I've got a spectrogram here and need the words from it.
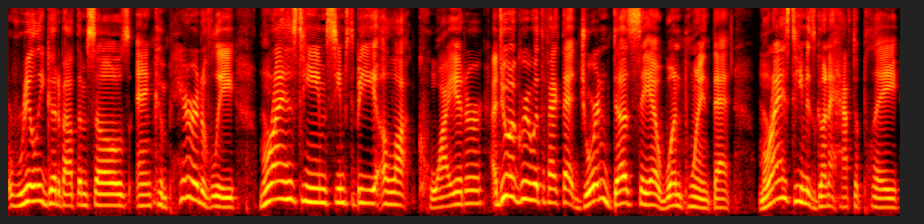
really good about themselves, and comparatively, Moriah's team seems to be a lot quieter. I do agree with the fact that Jordan does say at one point that Moriah's team is going to have to play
